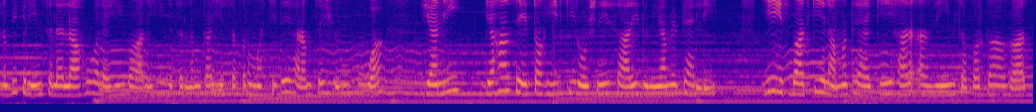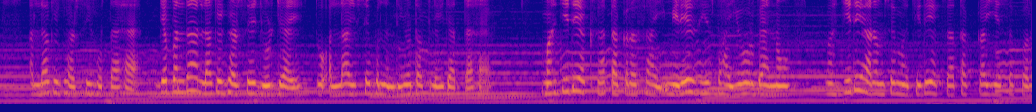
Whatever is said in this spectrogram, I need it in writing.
نبی کریم صلی اللہ علیہ وآلہ وسلم کا یہ سفر مسجد حرم سے شروع ہوا یعنی جہاں سے توحید کی روشنی ساری دنیا میں پھیلی۔ یہ اس بات کی علامت ہے کہ ہر عظیم سفر کا آغاز اللہ کے گھر سے ہوتا ہے۔ جب بندہ اللہ کے گھر سے جڑ جائے تو اللہ اسے بلندیوں تک لے جاتا ہے۔ مسجد اقسا تک رسائی۔ میرے عزیز بھائیوں اور بہنوں، مسجد حرم سے مسجد اقسا تک کا یہ سفر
